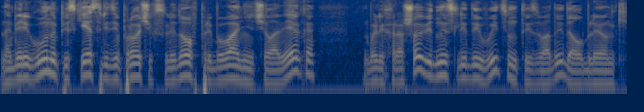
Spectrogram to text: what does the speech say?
На берегу, на песке, среди прочих следов пребывания человека – были хорошо видны следы вытянутой из воды долбленки.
